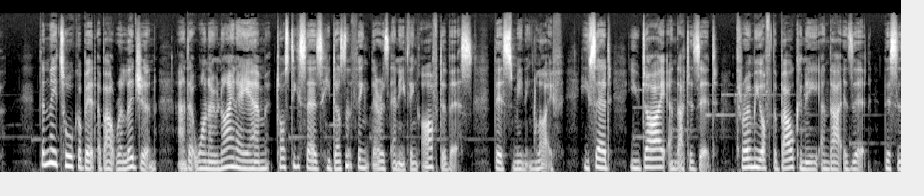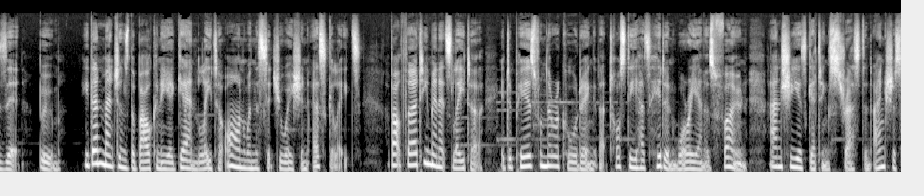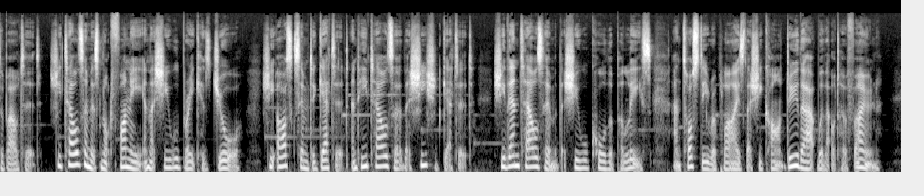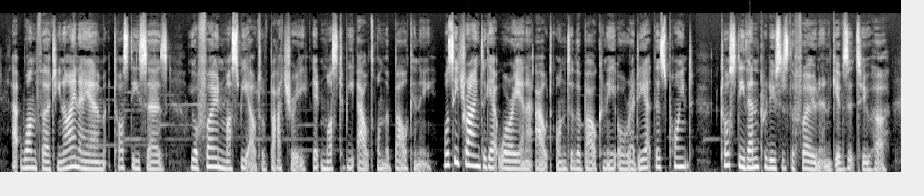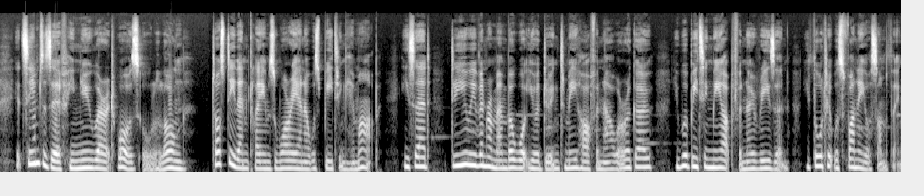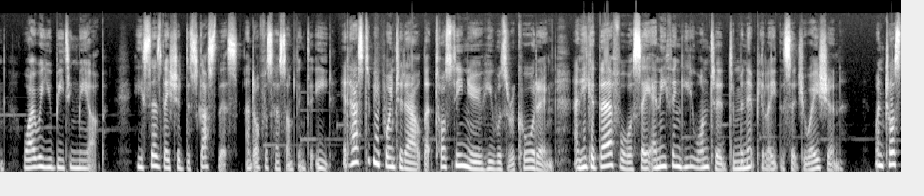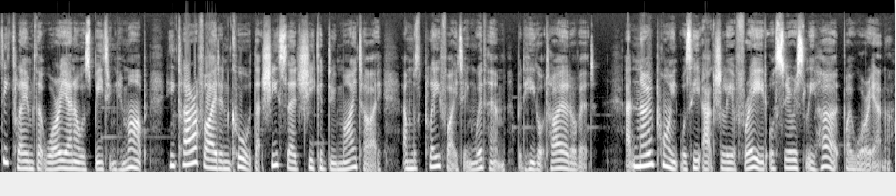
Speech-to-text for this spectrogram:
Then they talk a bit about religion, and at 1:09 a.m., Tostee says he doesn't think there is anything after this, this meaning life. He said, "You die and that is it. Throw me off the balcony and that is it. This is it. Boom." He then mentions the balcony again later on when the situation escalates. About 30 minutes later, it appears from the recording that Tostee has hidden Warriena's phone, and she is getting stressed and anxious about it. She tells him it's not funny and that she will break his jaw. She asks him to get it, and he tells her that she should get it. She then tells him that she will call the police, and Tostee replies that she can't do that without her phone. At 1:39 a.m., Tostee says, "Your phone must be out of battery. It must be out on the balcony." Was he trying to get Warriena out onto the balcony already at this point? Tostee then produces the phone and gives it to her. It seems as if he knew where it was all along. Tostee then claims Warriena was beating him up. He said, Do you even remember what you were doing to me half an hour ago? You were beating me up for no reason. You thought it was funny or something. Why were you beating me up? He says they should discuss this and offers her something to eat. It has to be pointed out that Tostee knew he was recording, and he could therefore say anything he wanted to manipulate the situation. When Tostee claimed that Warriena was beating him up, he clarified in court that she said she could do Muay Thai and was play fighting with him, but he got tired of it. At no point was he actually afraid or seriously hurt by Warriena.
